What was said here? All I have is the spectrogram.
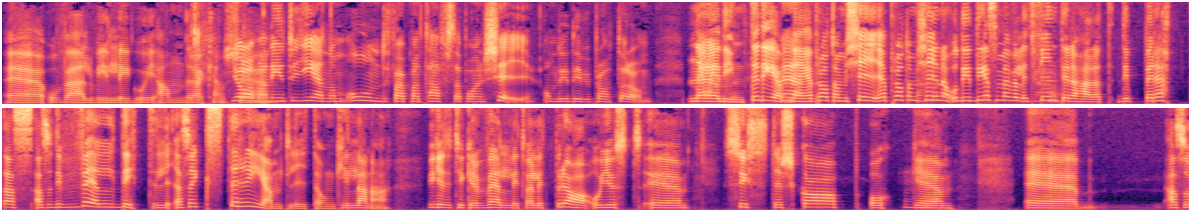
eh, och välvillig och i andra kanske... Ja, man är inte genomond för att man tafsar på en tjej, om det är det vi pratar om. Nej, det är inte det. Men... Nej, jag pratar om, tjej, jag pratar om tjejerna och det är det som är väldigt fint i det här att det berättas, alltså det är väldigt, alltså extremt lite om killarna, vilket jag tycker är väldigt, väldigt bra och just eh, systerskap och mm. eh, alltså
